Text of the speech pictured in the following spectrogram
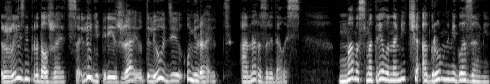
Жизнь продолжается, люди переезжают, люди умирают. Она разрыдалась. Мама смотрела на Митча огромными глазами.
